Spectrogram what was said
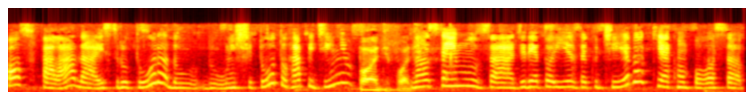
Posso falar da estrutura do, do Instituto rapidinho? Pode, pode. Nós temos a diretoria executiva, que é composta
